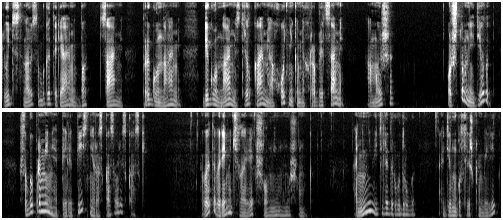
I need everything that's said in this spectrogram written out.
Люди становятся богатырями, борцами, прыгунами, бегунами, стрелками, охотниками, храбрецами. А мыши? Вот что мне делать, чтобы про меня пели песни и рассказывали сказки? В это время человек шел мимо мышонка. Они не видели друг друга. Один был слишком велик,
